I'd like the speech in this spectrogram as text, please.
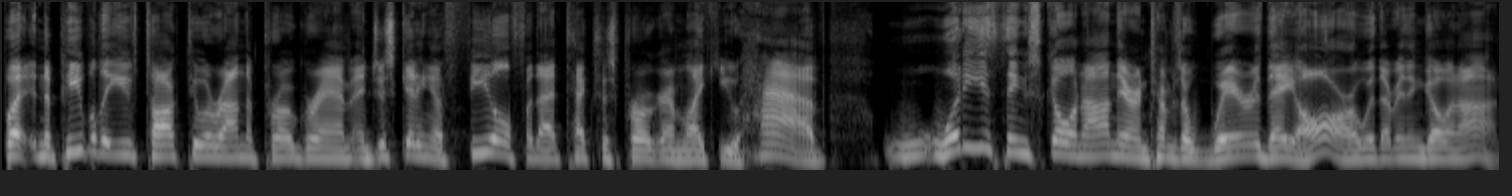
but in the people that you've talked to around the program and just getting a feel for that Texas program like you have, what do you think's going on there in terms of where they are with everything going on?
